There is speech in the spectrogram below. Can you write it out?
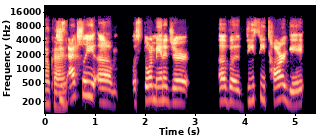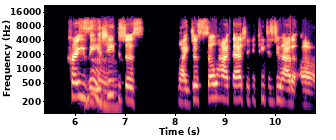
Okay. She's actually um a store manager of a DC Target. Crazy. And she's hmm. just like just so high fashion. She teaches you how to um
